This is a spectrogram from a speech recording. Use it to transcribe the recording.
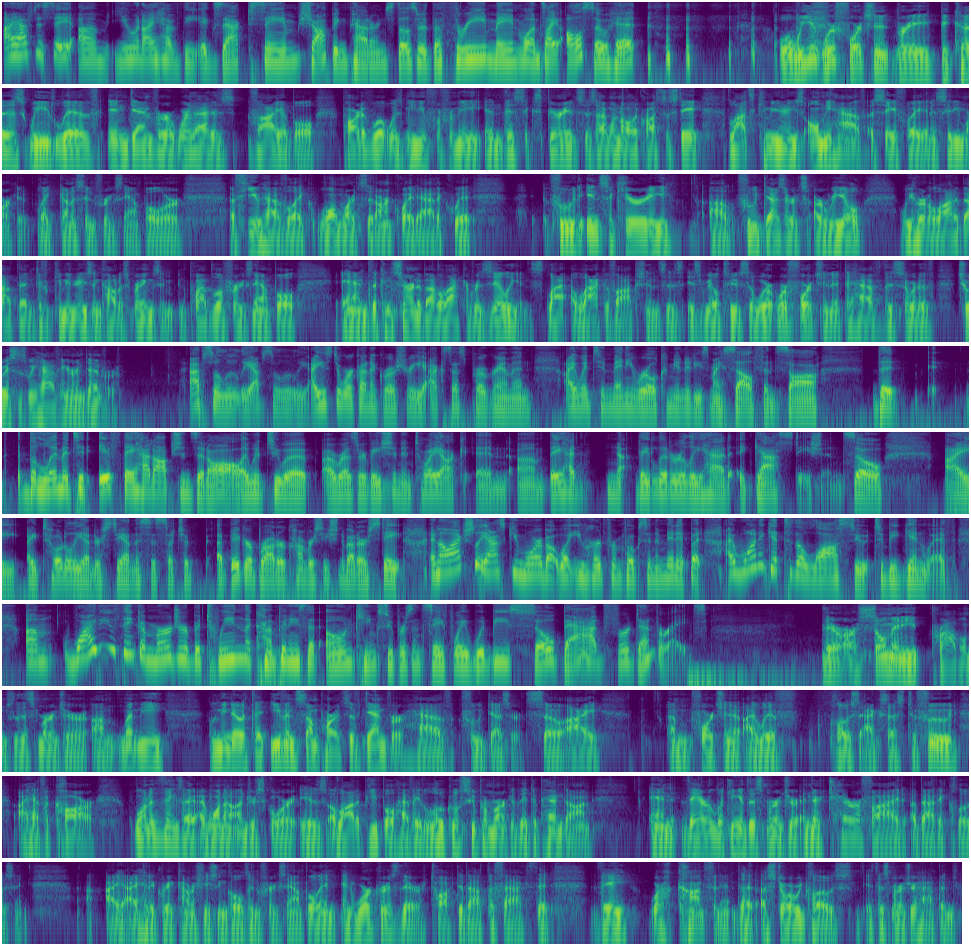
I have to say, um, you and I have the exact same shopping patterns. Those are the three main ones I also hit. well, we we're fortunate, Bree, because we live in Denver where that is viable. Part of what was meaningful for me in this experience is I went all across the state. Lots of communities only have a Safeway and a city market, like Gunnison, for example, or a few have like WalMarts that aren't quite adequate. Food insecurity, uh, food deserts are real. We heard a lot about that in different communities in Colorado Springs, in, in Pueblo, for example. And the concern about a lack of resilience, la- a lack of options is, is real too. So we're, we're fortunate to have the sort of choices we have here in Denver. Absolutely, absolutely. I used to work on a grocery access program and I went to many rural communities myself and saw the the limited if they had options at all. I went to a, a reservation in Towaoc and um, they had not, they literally had a gas station. So I I totally understand this is such a, a bigger, broader conversation about our state. And I'll actually ask you more about what you heard from folks in a minute, but I want to get to the lawsuit to begin with. Um, why do you think a merger between the companies that own King Soopers and Safeway would be so bad for Denverites? There are so many problems with this merger. Um, let me let me note that even some parts of Denver have food deserts. So I am fortunate. I live close access to food. I have a car. One of the things I, I want to underscore is a lot of people have a local supermarket they depend on, and they are looking at this merger and they're terrified about it closing. I, I, had a great conversation in Golden, for example, and, and workers there talked about the fact that they were confident that a store would close if this merger happened.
